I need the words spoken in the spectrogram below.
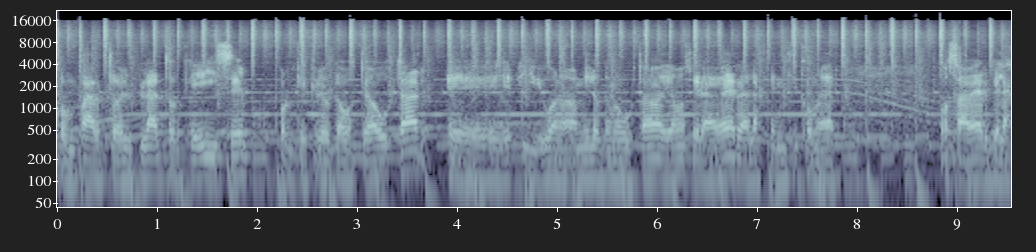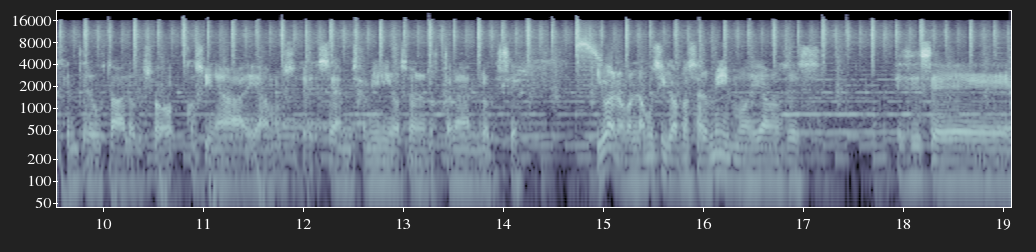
comparto el plato que hice porque creo que a vos te va a gustar eh, y bueno, a mí lo que me gustaba, digamos, era ver a la gente comer o saber que la gente le gustaba lo que yo cocinaba, digamos, eh, sean mis amigos o en el restaurante, lo que sea. Y bueno, con la música pasa lo mismo, digamos, es, es ese,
